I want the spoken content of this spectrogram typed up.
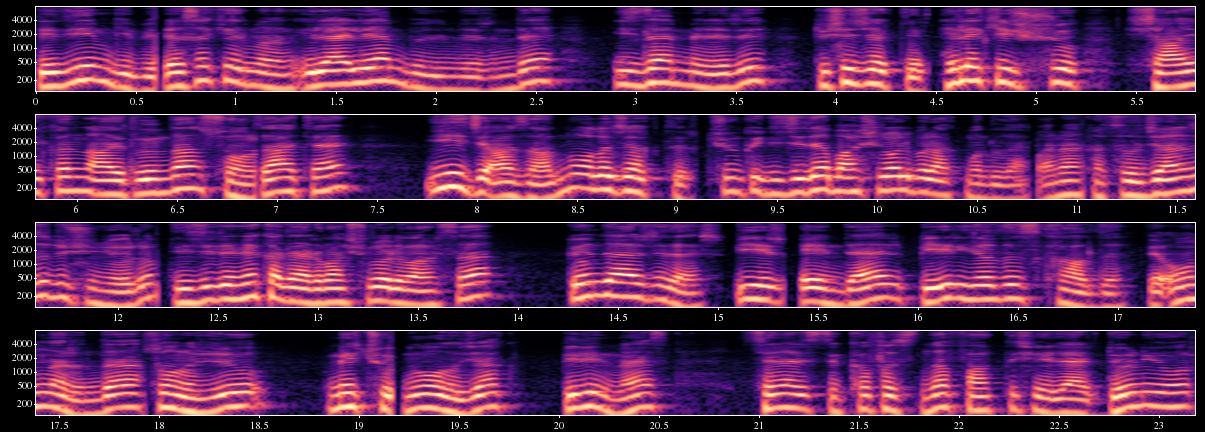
dediğim gibi Yasak Elma'nın ilerleyen bölümlerinde izlenmeleri düşecektir. Hele ki şu Şahika'nın ayrılığından sonra zaten iyice azalma olacaktır. Çünkü dizide başrol bırakmadılar. Bana katılacağınızı düşünüyorum. Dizide ne kadar başrol varsa gönderdiler. Bir Ender, bir Yıldız kaldı. Ve onların da sonucu meçhul. Ne olacak bilinmez. Senaristin kafasında farklı şeyler dönüyor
